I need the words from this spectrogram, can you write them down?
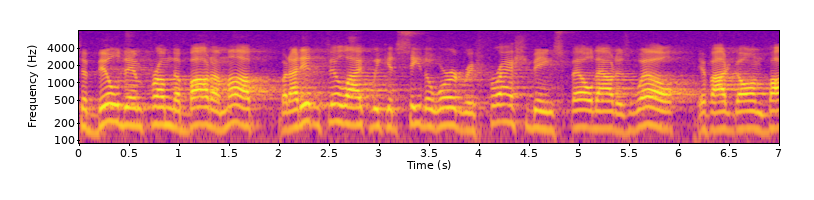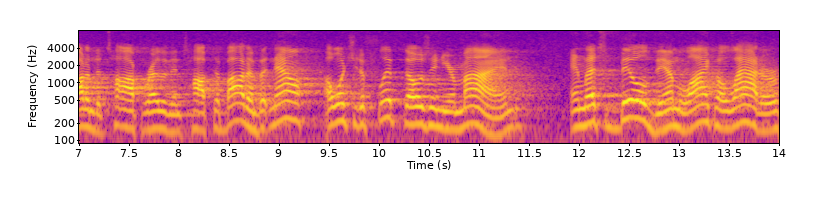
to build them from the bottom up, but I didn't feel like we could see the word refresh being spelled out as well if I'd gone bottom to top rather than top to bottom. But now I want you to flip those in your mind and let's build them like a ladder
